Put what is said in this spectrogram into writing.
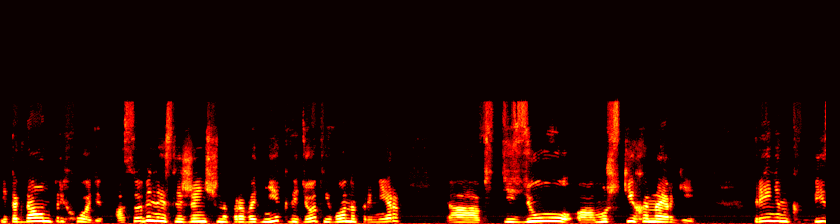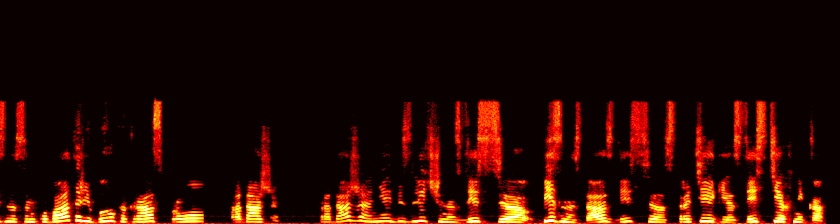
И тогда он приходит. Особенно если женщина-проводник ведет его, например, а, в стезю а, мужских энергий. тренинг в бизнес-инкубаторе был как раз про продажи. Продажи, они обезличены. Здесь э, бизнес, да, здесь э, стратегия, здесь техника.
